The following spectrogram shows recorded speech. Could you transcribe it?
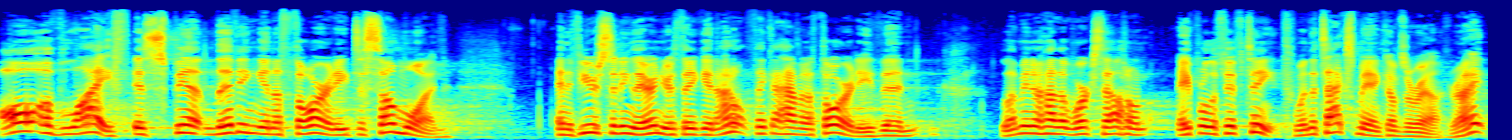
All of life is spent living in authority to someone. And if you're sitting there and you're thinking, I don't think I have an authority, then let me know how that works out on April the 15th when the tax man comes around, right?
